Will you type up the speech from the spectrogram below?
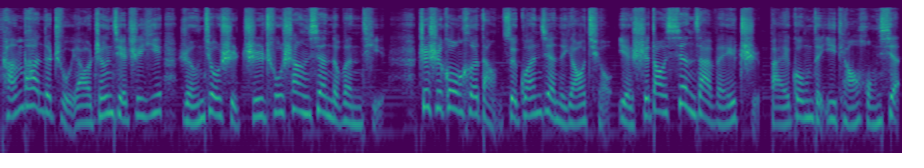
谈判的主要症结之一仍旧是支出上限的问题。这是共和党最关键的要求，也是到现在为止白宫的一条红线。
